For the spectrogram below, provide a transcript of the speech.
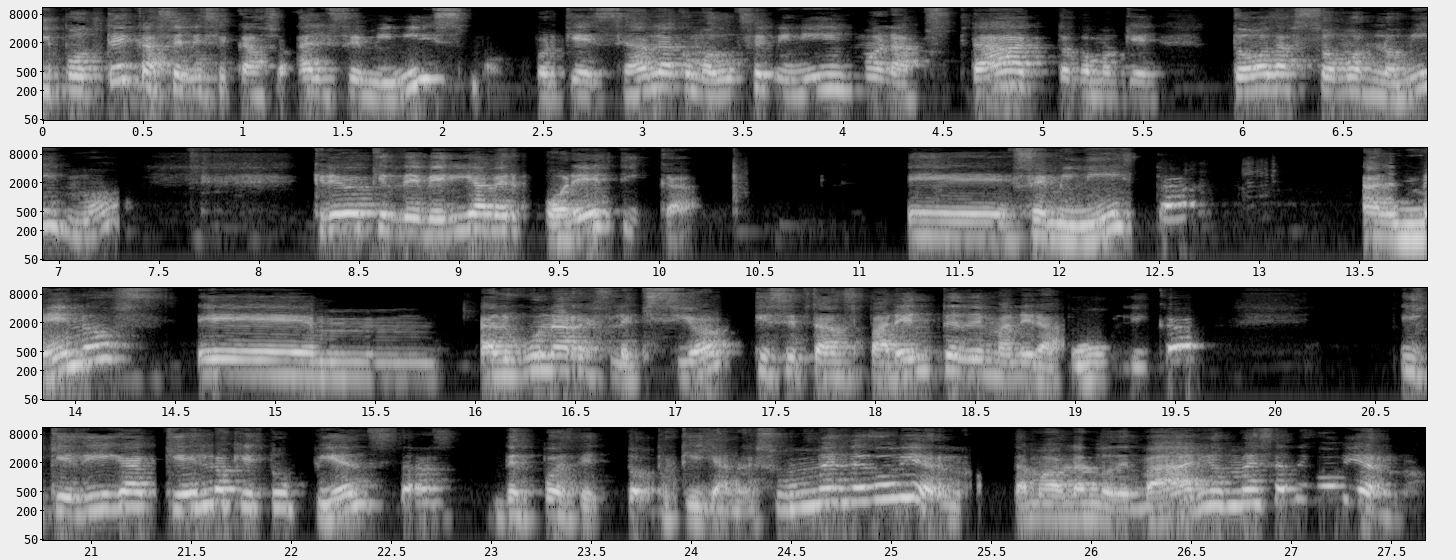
hipotecas en ese caso al feminismo, porque se habla como de un feminismo en abstracto, como que todas somos lo mismo, creo que debería haber por ética eh, feminista, al menos em, alguna reflexión que se transparente de manera pública y que diga qué es lo que tú piensas después de todo, porque ya no es un mes de gobierno, estamos hablando de varios meses de gobierno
